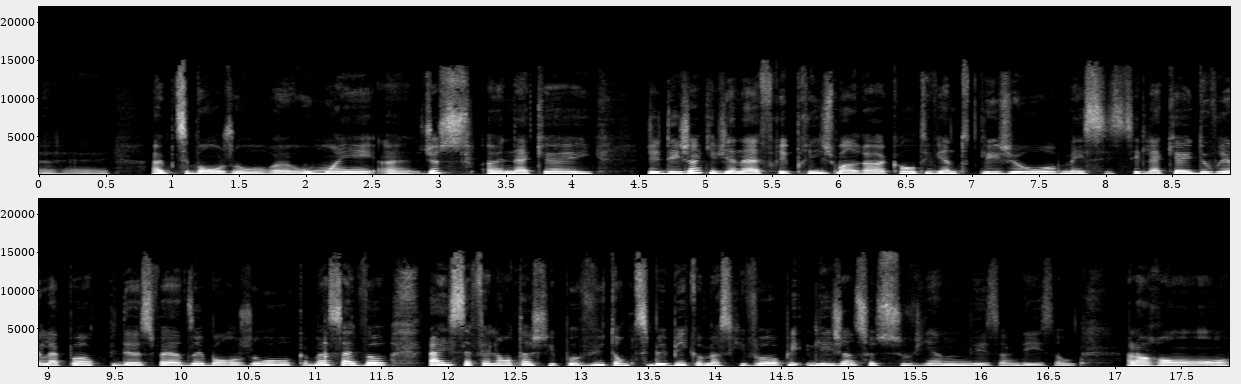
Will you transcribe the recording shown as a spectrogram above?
euh, un petit bonjour, au moins un- juste un accueil. J'ai des gens qui viennent à la friperie, je m'en rends compte, ils viennent tous les jours, mais c'est l'accueil d'ouvrir la porte puis de se faire dire bonjour, comment ça va? Hey, ça fait longtemps que je t'ai pas vu, ton petit bébé, comment est-ce qu'il va? Puis les gens se souviennent les uns des autres. Alors, on, on-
